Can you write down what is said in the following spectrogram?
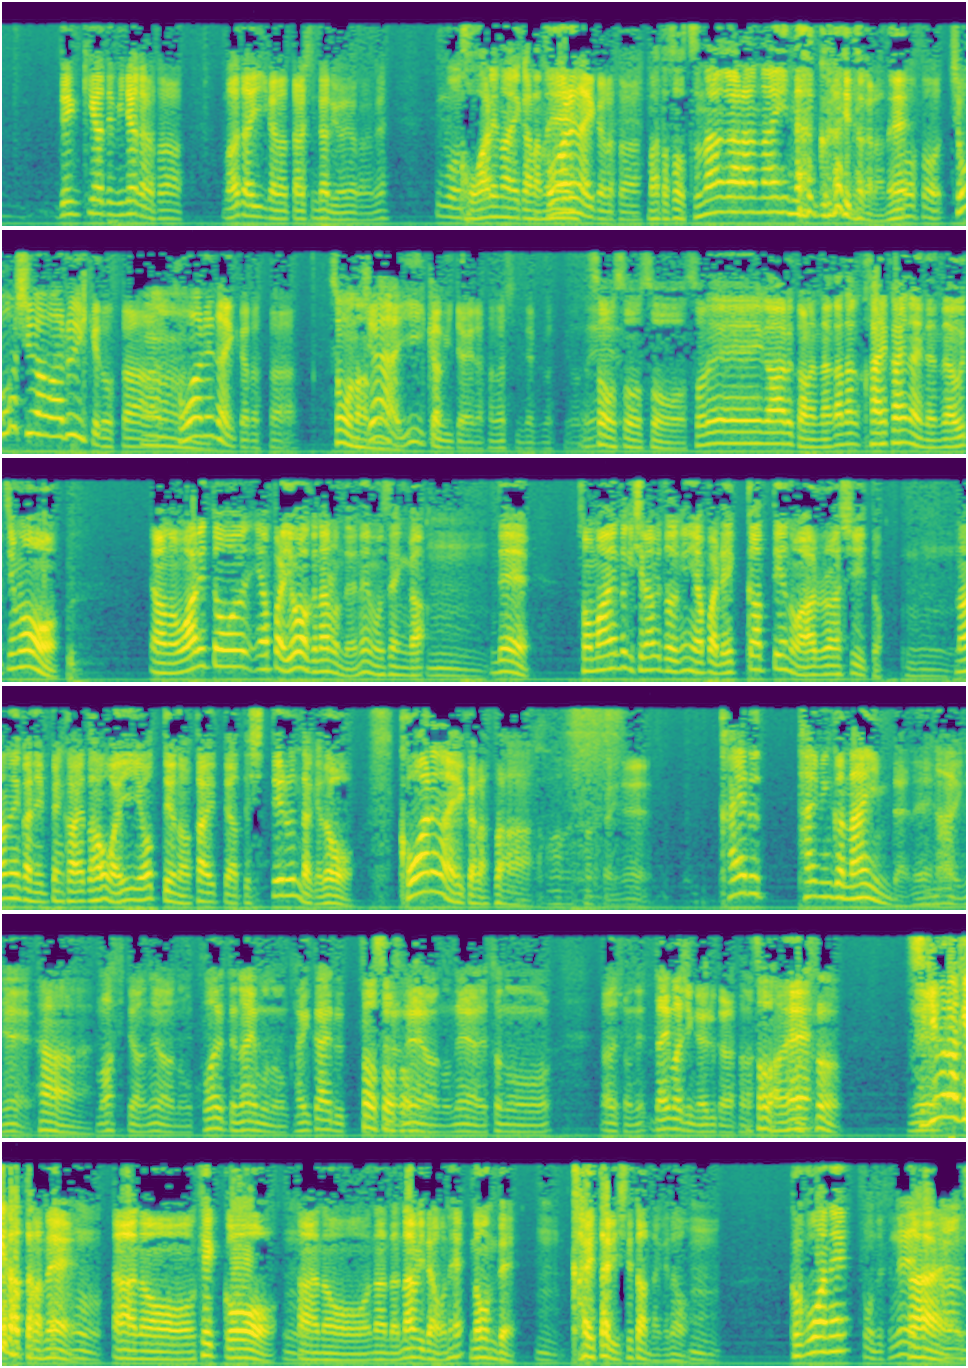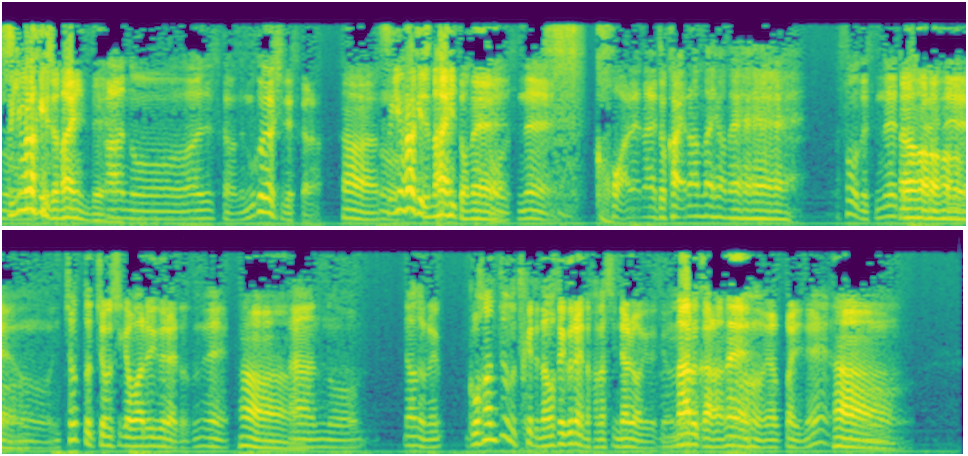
電気屋で見ながらさ、まだいいかなって話になるよね、だからね。もう、壊れないからね。壊れないからさ、またそう、繋がらないなぐらいだからそうね。そう、調子は悪いけどさ、うん壊れないからさ、そうなんだ。じゃあいいかみたいな話になりますよね。そうそうそう。それがあるからなかなか買い替えないんだよね。だからうちも、あの、割とやっぱり弱くなるんだよね、無線が。うん。で、その前の時調べた時にやっぱり劣化っていうのはあるらしいと。うん。何年かに一遍変えた方がいいよっていうのは書いてあって知ってるんだけど、壊れないからさ、あ確かにね。変えるタイミングがないんだよね。ないね。はましてはね、あの、壊れてないものを買い替えるってそうそうそうね、あのね、その、なんでしょうね、大魔神がいるからさい。。そうだね。うん杉村家だったらね、うんあのー結構、うんあのーなんだ、涙をね、飲んでうん。変えたりしてたんだけど、うん。ここはね、そうですね。あのはい。杉村家じゃないんで、あの、あれですからね、向こう吉ですから。はいうん杉村家じゃないとそうねで、すね。壊れないと変えらんないよね。そうですね、確かにね。うん。ちょっと調子が悪いぐらいだとね、はあの、なんだろうね、ご飯粒つけて直せぐらいの話になるわけですよね。い。なるからうん、ね。やっぱりね。はいうん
